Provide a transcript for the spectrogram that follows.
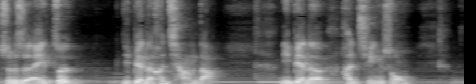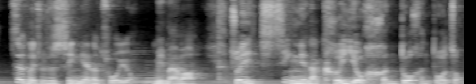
是不是？哎，这你变得很强大，你变得很轻松。这个就是信念的作用，明白吗？所以信念它可以有很多很多种，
